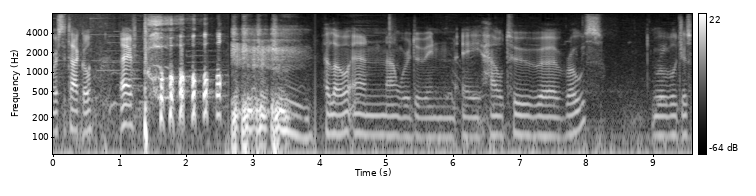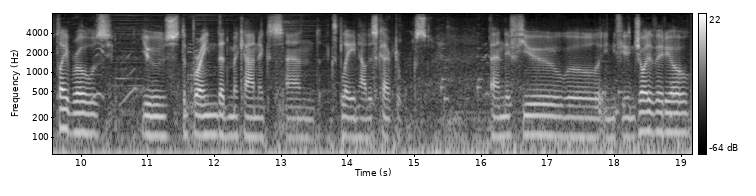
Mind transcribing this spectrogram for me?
Where's the tackle? Hello, and now we're doing a how-to uh, Rose. We will just play Rose, use the brain dead mechanics, and explain how this character works. And if you will, if you enjoy the video,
